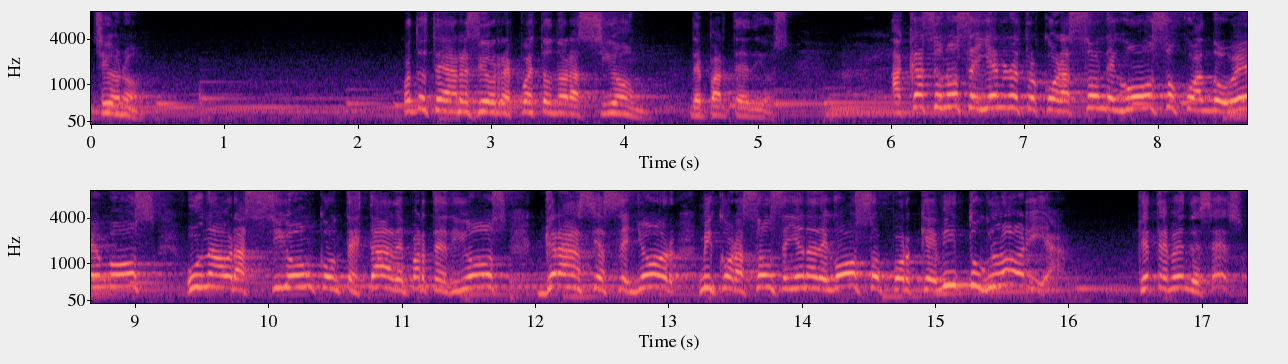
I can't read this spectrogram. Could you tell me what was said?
¿Sí o no? ¿Cuántos de ustedes han recibido respuesta a una oración de parte de Dios? ¿Acaso no se llena nuestro corazón de gozo cuando vemos una oración contestada de parte de Dios? Gracias Señor, mi corazón se llena de gozo porque vi tu gloria. Qué tremendo es eso.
